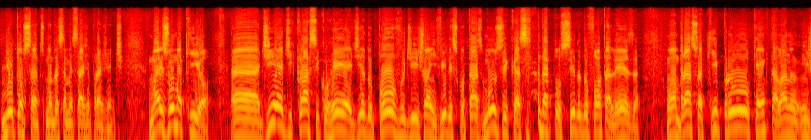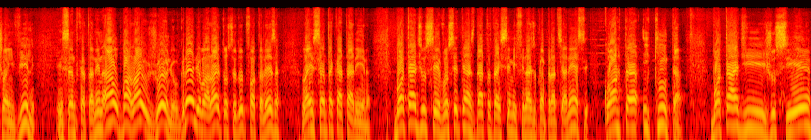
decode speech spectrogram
Newton Santos mandou essa mensagem pra gente. Mais uma aqui, ó. Eh, dia de Clássico Rei, é dia do povo de Joinville escutar as músicas da torcida do Fortaleza. Um abraço aqui pro quem é que tá lá no- em Joinville, em Santa Catarina. Ah, o Balaio Júnior, grande Balaio, torcedor do Fortaleza, lá em Santa Catarina. Boa tarde, José. Você tem as datas das semifinais do Campeonato Cearense? Quarta e quinta. Boa tarde, Jussier.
